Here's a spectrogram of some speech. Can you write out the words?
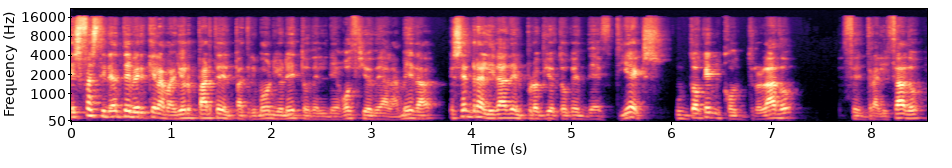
Es fascinante ver que la mayor parte del patrimonio neto del negocio de Alameda es en realidad el propio token de FTX, un token controlado, centralizado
